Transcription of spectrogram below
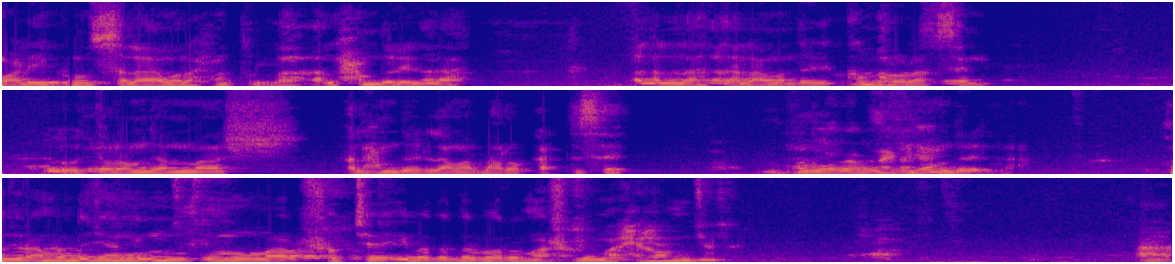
ওয়ালাইকুম আসসালাম রহমতুল্লাহ আলহামদুলিল্লাহ। আল্লাহ তালা আমাদের খুব ভালো লাগছেন পবিত্র রমজান মাস আলহামদুলিল্লাহ আমার ভালো কাটতেছে। আলহামদুলিল্লাহ। হুজুর আমরা তো জানি মুসলিম সবচেয়ে ইবাদতের বড় মাস হলো মাহে রমজান। আর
